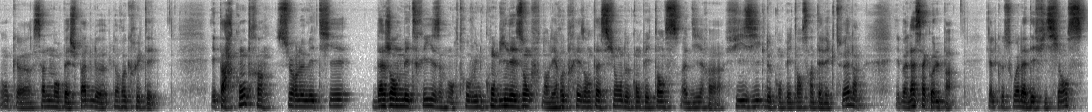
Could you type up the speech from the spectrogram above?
donc euh, ça ne m'empêche pas de le, recruter. Et par contre, sur le métier d'agent de maîtrise, on retrouve une combinaison dans les représentations de compétences, à dire euh, physiques, de compétences intellectuelles, et bien là ça colle pas, quelle que soit la déficience.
